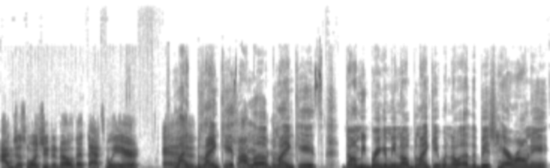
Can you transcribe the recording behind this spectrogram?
I, just want you to know that that's weird. And like blankets. I love aware. blankets. Don't be bringing me no blanket with no other bitch hair on it.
